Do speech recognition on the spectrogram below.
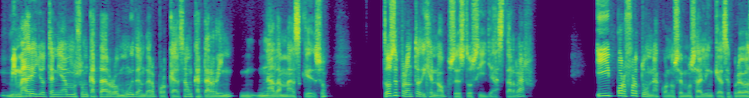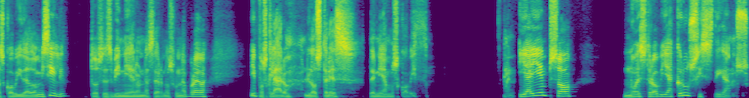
Mi madre y yo teníamos un catarro muy de andar por casa, un catarrín, nada más que eso. Entonces de pronto dije, no, pues esto sí ya está raro. Y por fortuna conocemos a alguien que hace pruebas COVID a domicilio. Entonces vinieron a hacernos una prueba y pues claro, los tres teníamos COVID. y ahí empezó nuestro via crucis, digamos.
